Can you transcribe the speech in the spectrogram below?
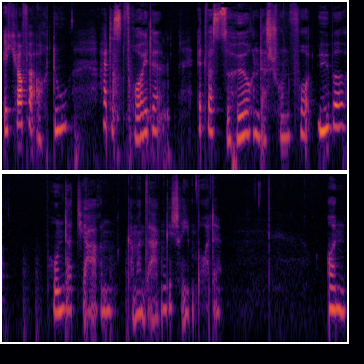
Ich hoffe, auch du hattest Freude, etwas zu hören, das schon vor über 100 Jahren, kann man sagen, geschrieben wurde. Und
